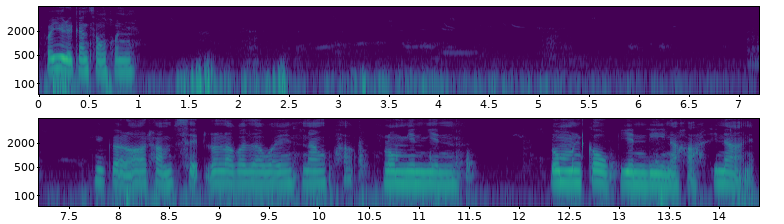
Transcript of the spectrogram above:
เพราะอยู่ด้วยกันสองคนไงนี่ก็รอทำเสร็จแล้วเราก็จะไว้นั่งพักลมเย็นๆ ลมมันโกกเย็นดีนะคะ ที่นาเนี่ย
